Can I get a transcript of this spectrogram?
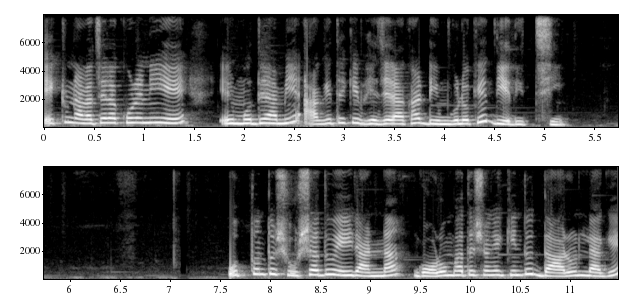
একটু নাড়াচাড়া করে নিয়ে এর মধ্যে আমি আগে থেকে ভেজে রাখা ডিমগুলোকে দিয়ে দিচ্ছি। অত্যন্ত সুস্বাদু এই রান্না। গরম ভাতের সঙ্গে কিন্তু দারুণ লাগে।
